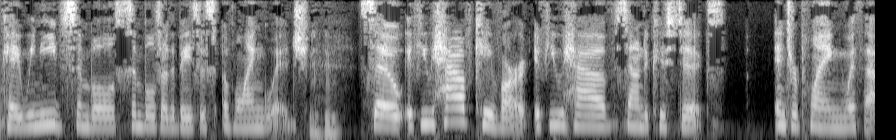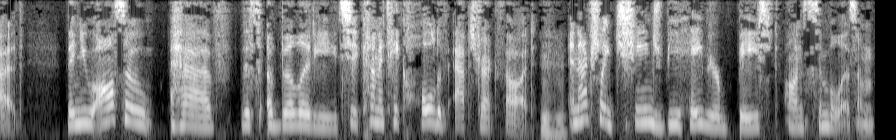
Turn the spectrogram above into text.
Okay, we need symbols. Symbols are the basis of language. Mm-hmm. So if you have cave art, if you have sound acoustics interplaying with that, then you also have this ability to kind of take hold of abstract thought mm-hmm. and actually change behavior based on symbolism.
